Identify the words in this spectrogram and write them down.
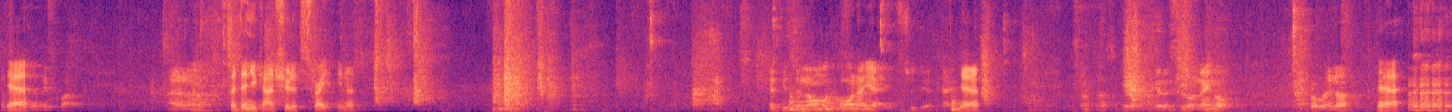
That's Yeah. Why you got this part. I don't know. But then you can't shoot it straight, you know? If it's a normal corner, yeah, it should be okay. Yeah, Sometimes you get, you get it through an angle. Probably not. yeah.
